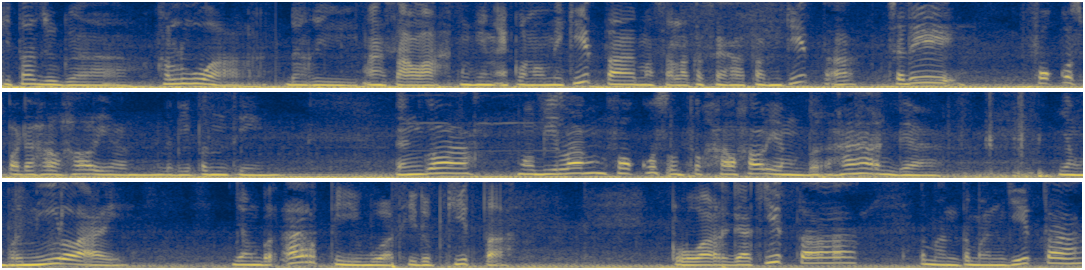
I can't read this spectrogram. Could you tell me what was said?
kita juga keluar dari masalah mungkin ekonomi kita, masalah kesehatan kita. Jadi fokus pada hal-hal yang lebih penting. Dan gue mau bilang fokus untuk hal-hal yang berharga, yang bernilai, yang berarti buat hidup kita, keluarga kita, teman-teman kita,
